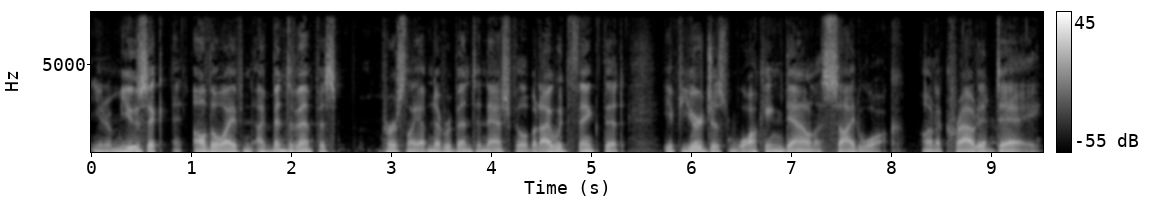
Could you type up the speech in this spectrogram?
you know, music. Although I've I've been to Memphis personally, I've never been to Nashville, but I would think that if you're just walking down a sidewalk on a crowded yeah. day,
